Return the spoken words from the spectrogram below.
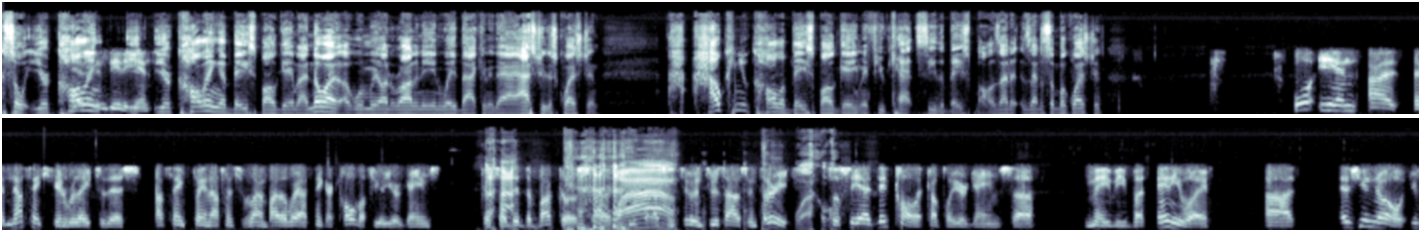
So you're calling indeed, Ian. you're calling a baseball game. I know I, uh, when we were on Ron and Ian way back in the day, I asked you this question. H- how can you call a baseball game if you can't see the baseball? Is that a, is that a simple question? Well, Ian, uh, and I think you can relate to this. I think playing offensive line. By the way, I think I called a few of your games because I did the Buckos uh, Wow. 2002 and 2003. Wow. So see, I did call a couple of your games, uh, maybe. But anyway, uh, as you know, you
